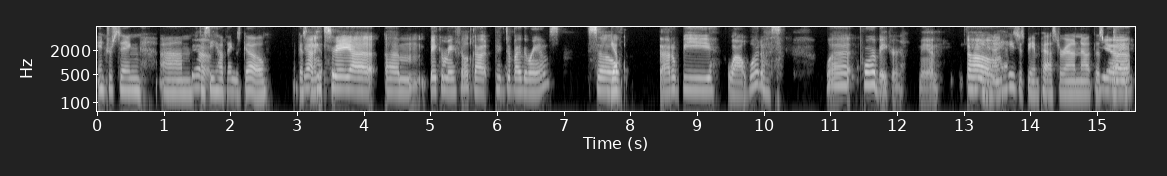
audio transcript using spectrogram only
interesting um yeah. to see how things go. I guess yeah, and today uh um Baker Mayfield got picked up by the Rams. So yep. that'll be wow, what a what poor Baker, man. Um, yeah, he's just being passed around now at this yeah, point.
